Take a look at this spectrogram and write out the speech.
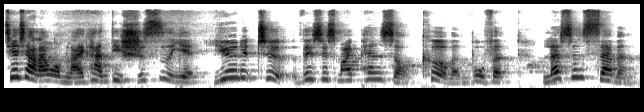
接下来我们来看第十四页，Unit Two This is my pencil 课文部分，Lesson Seven。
